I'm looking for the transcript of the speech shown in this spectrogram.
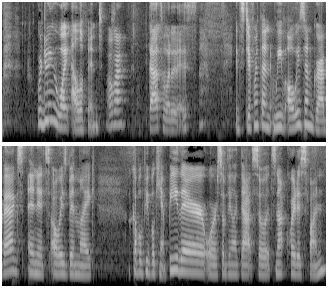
we're doing a white elephant. okay. That's what it is. It's different than we've always done grab bags, and it's always been like a couple people can't be there or something like that, so it's not quite as fun.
